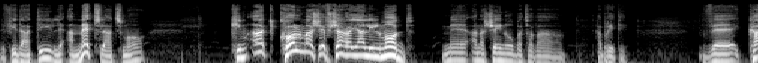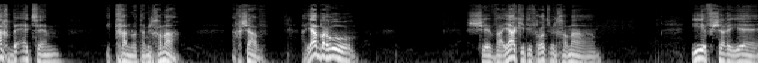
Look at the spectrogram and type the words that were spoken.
לפי דעתי, לאמץ לעצמו כמעט כל מה שאפשר היה ללמוד מאנשינו בצבא הבריטי. וכך בעצם התחלנו את המלחמה. עכשיו, היה ברור ש"והיה כי תפרוץ מלחמה", אי אפשר יהיה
